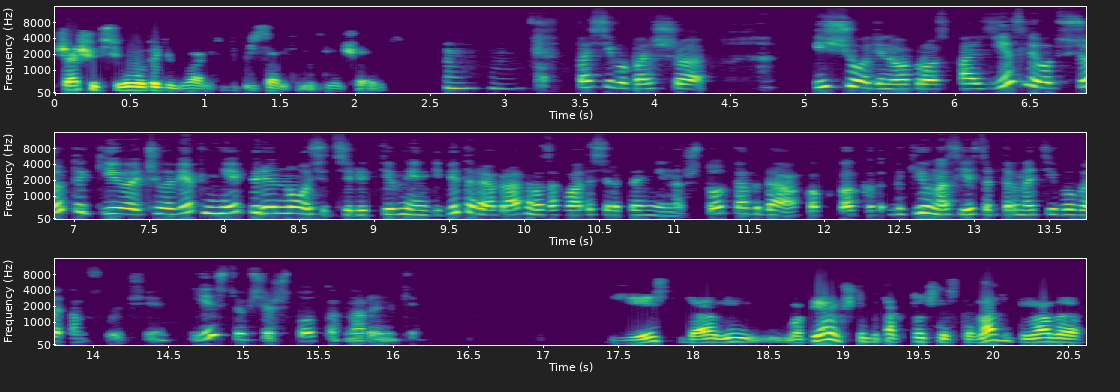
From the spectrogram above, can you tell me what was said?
Чаще всего вот эти два антидепрессанта назначаются. Спасибо большое. Еще один вопрос. А если вот все-таки человек не переносит селективные ингибиторы обратного захвата серотонина, что тогда? Как, как, какие у нас есть альтернативы в этом случае? Есть вообще что-то на рынке? Есть, да. Ну, во-первых, чтобы так точно сказать, это надо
